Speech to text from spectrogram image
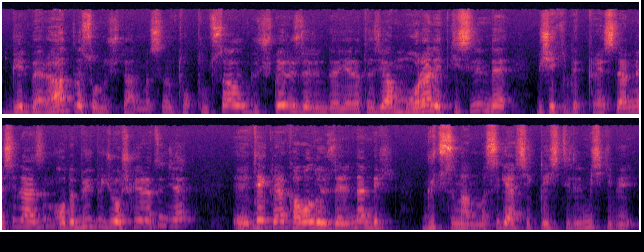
bir beraatla sonuçlanmasının toplumsal güçler üzerinde yaratacağı moral etkisinin de bir şekilde preslenmesi lazım. O da büyük bir coşku yaratınca e, Hı tekrar Kavala üzerinden bir güç sınanması gerçekleştirilmiş gibi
